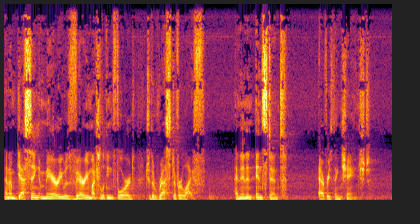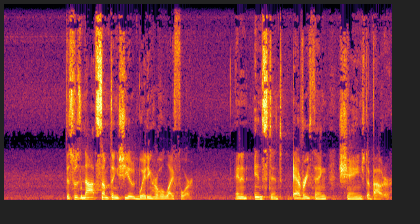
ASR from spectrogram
And I'm guessing Mary was very much looking forward to the rest of her life. And in an instant, everything changed. This was not something she had been waiting her whole life for. In an instant, everything changed about her.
